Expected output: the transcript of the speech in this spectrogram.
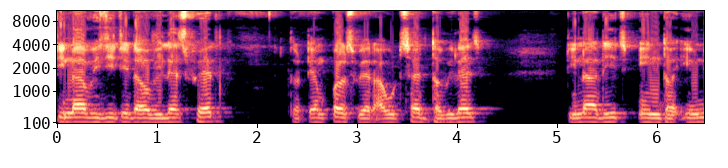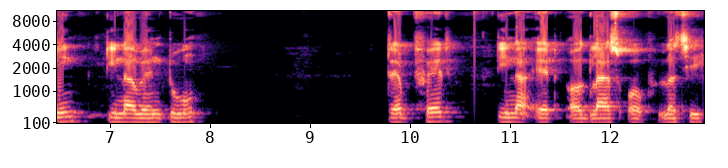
Tina visited a village fair the temples were outside the village Tina reach in the evening Tina went to trade fair Tina ate a glass of lassi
